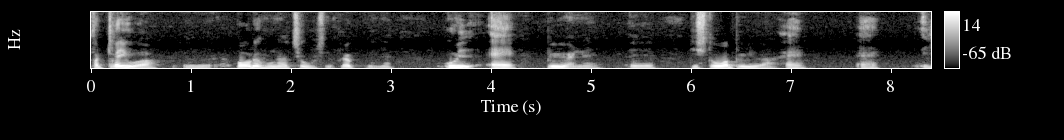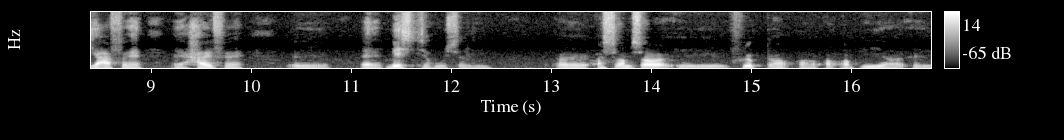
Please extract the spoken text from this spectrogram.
fordriver øh, 800.000 flygtninge ud af byerne, øh, de store byer af, af Jaffa, af Haifa, øh, af Vestjerusalem, øh, og som så øh, flygter og, og, og bliver øh,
